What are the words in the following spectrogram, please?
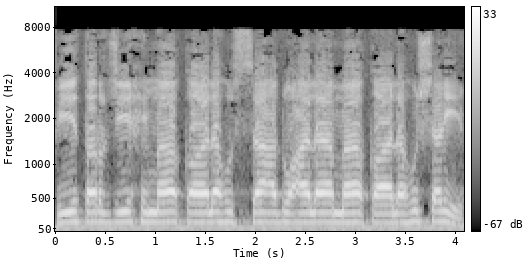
في ترجيح ما قاله السعد على ما قاله الشريف.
